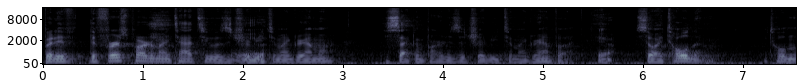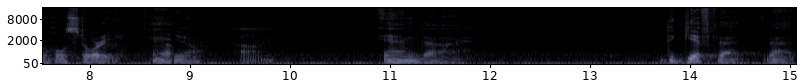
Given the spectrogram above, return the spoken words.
but if the first part of my tattoo is a tribute Yeah. to my grandma, the second part is a tribute to my grandpa. Yeah. So I told him, I told him the whole story, Yeah. you know, um, and uh, the gift that that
